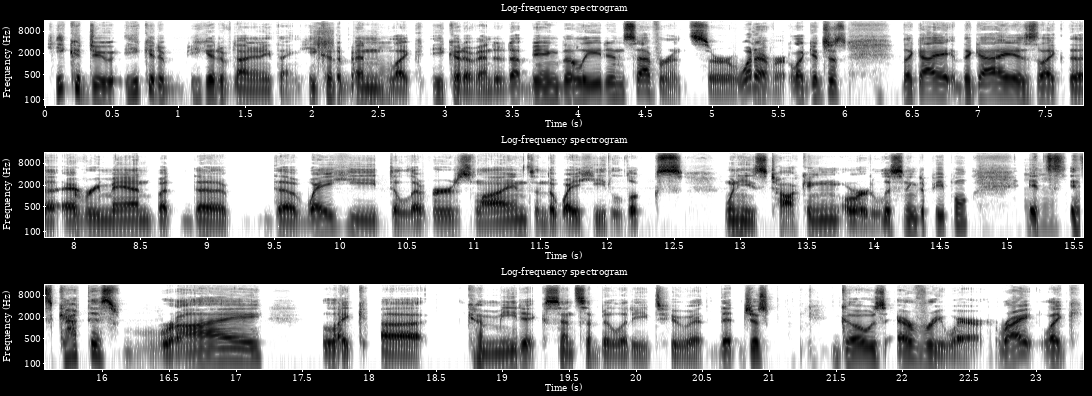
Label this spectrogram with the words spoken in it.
he could do he could have he could have done anything. He could have been Mm-hmm. like he could have ended up being the lead in Severance or whatever. Like it's just the guy the guy is like the everyman, but the the way he delivers lines and the way he looks when he's talking or listening to people, it's it's got this wry like uh comedic sensibility to it that just goes everywhere, right? Like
